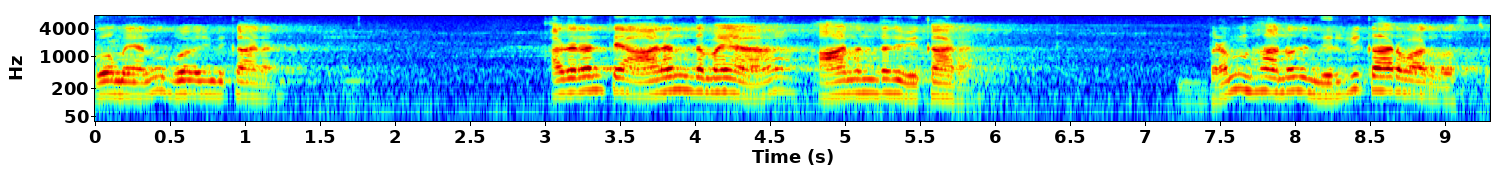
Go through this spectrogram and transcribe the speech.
ಗೋಮಯ ಅನ್ನೋದು ಗೋವಿನ ವಿಕಾರ. ಅದರಂತೆ ಆನಂದಮಯ ಆನಂದದ ವಿಕಾರ. ಬ್ರಹ್ಮ ಅನ್ನೋದು ನಿರ್ವಿಕಾರವಾದ ವಸ್ತು.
